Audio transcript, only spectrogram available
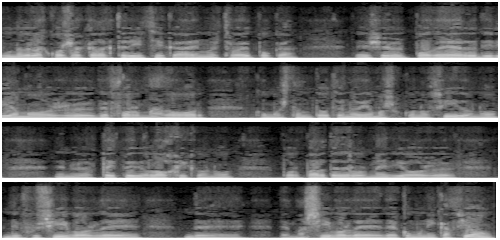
una de las cosas características en nuestra época es el poder, diríamos, deformador como hasta entonces no habíamos conocido, ¿no? En el aspecto ideológico, ¿no? Por parte de los medios eh, difusivos, de, eh, masivos de, comunicación.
